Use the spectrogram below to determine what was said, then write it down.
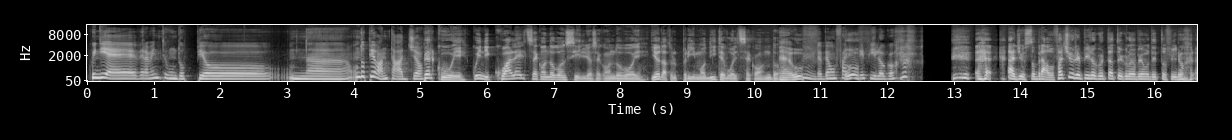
Quindi è veramente un doppio, un, uh, un doppio vantaggio. Per cui, quindi qual è il secondo consiglio secondo voi? Io ho dato il primo, dite voi il secondo. Eh, uff. Mm, dobbiamo fare Uff. il riepilogo. ah, giusto, bravo. Facci un riepilogo intanto di quello che abbiamo detto finora.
